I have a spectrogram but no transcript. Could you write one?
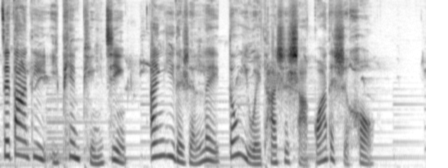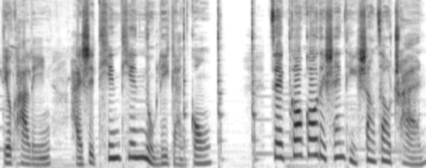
在大地一片平静、安逸的人类都以为他是傻瓜的时候。丢卡林还是天天努力赶工，在高高的山顶上造船。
